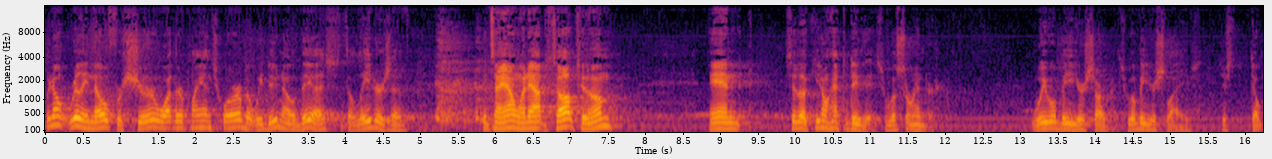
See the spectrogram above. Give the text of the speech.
We don't really know for sure what their plans were, but we do know this. The leaders of the town went out to talk to them and said, Look, you don't have to do this. We'll surrender. We will be your servants. We'll be your slaves. Just don't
